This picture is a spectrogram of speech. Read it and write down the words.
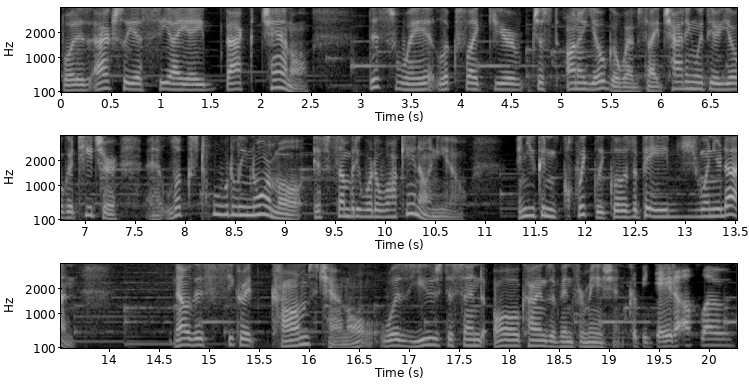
but is actually a CIA back channel this way, it looks like you're just on a yoga website chatting with your yoga teacher, and it looks totally normal if somebody were to walk in on you. And you can quickly close the page when you're done. Now, this secret comms channel was used to send all kinds of information. It could be data uploads,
